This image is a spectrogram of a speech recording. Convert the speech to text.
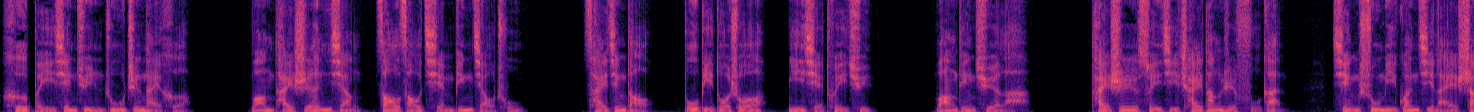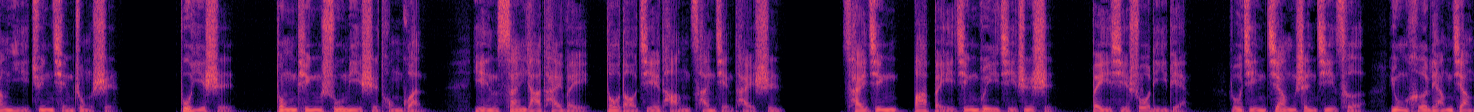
河北县郡如之奈何？望太师恩相早早遣兵剿除。”蔡京道：“不必多说，你且退去。”王定去了。太师随即差当日府干，请枢密官即来商议军情重事。不一时，东厅枢密使童贯引三衙太尉都到节堂参见太师。蔡京把北京危急之事背细说了一遍。如今将身计策，用何良将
